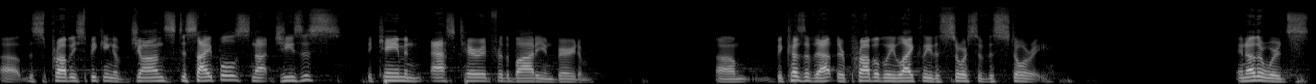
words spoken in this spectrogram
Uh, this is probably speaking of John's disciples, not Jesus. They came and asked Herod for the body and buried him. Um, because of that, they're probably likely the source of the story. In other words,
